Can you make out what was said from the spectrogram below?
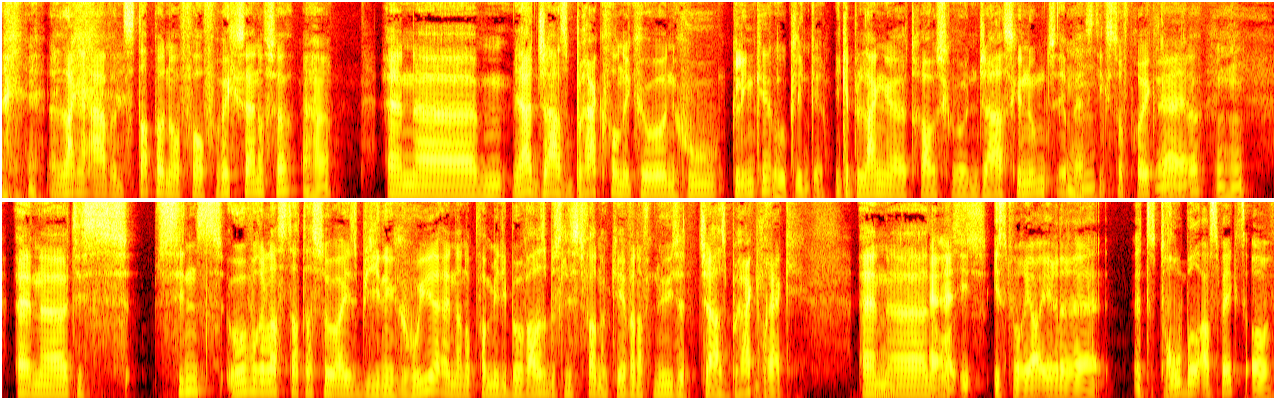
een lange avond stappen of, of weg zijn of zo. -huh. En ehm, ja, jazz brak vond ik gewoon goed klinken. Goed klinken. Ik heb lang trouwens gewoon jazz genoemd in mijn -hmm. stikstofprojecten. Ja, ja. Mhm. En uh, het is sinds overlast dat dat zo is beginnen groeien. En dan op familie boven alles beslist van oké, okay, vanaf nu is het jazz brak. Brak. En, uh, en, was... is het voor jou eerder uh, het troebel-aspect? Of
